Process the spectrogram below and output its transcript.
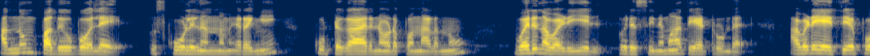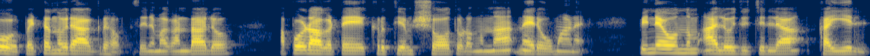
അന്നും പതിവ് പോലെ സ്കൂളിൽ നിന്നും ഇറങ്ങി കൂട്ടുകാരനോടൊപ്പം നടന്നു വരുന്ന വഴിയിൽ ഒരു സിനിമാ തിയേറ്ററുണ്ട്. അവിടെ എത്തിയപ്പോൾ പെട്ടെന്നൊരാഗ്രഹം. സിനിമ കണ്ടാലോ? അപ്പോഴാകട്ടെ കൃത്യം ഷോ തുടങ്ങുന്ന നേരവുമാണ്. പിന്നെ ഒന്നും ആലോചിച്ചില്ല. കയ്യിൽ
